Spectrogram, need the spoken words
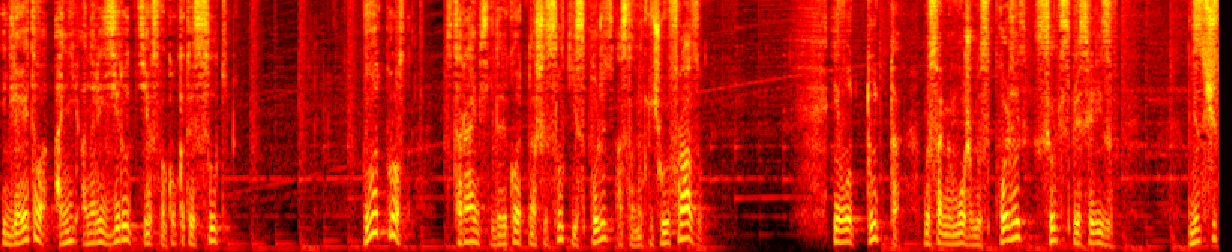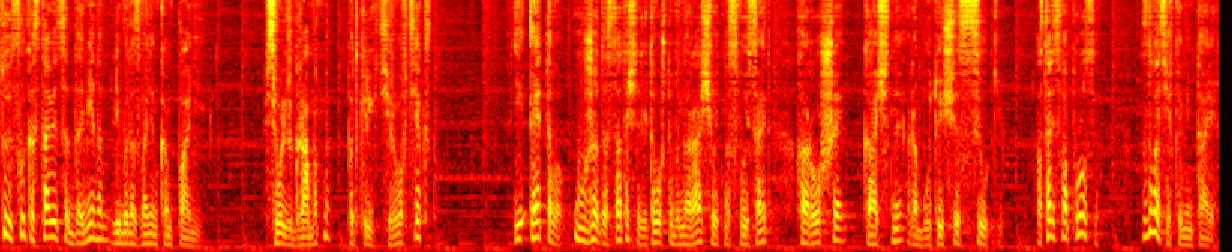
И для этого они анализируют текст вокруг этой ссылки. Вывод прост. Стараемся недалеко от нашей ссылки использовать основную ключевую фразу. И вот тут-то мы с вами можем использовать ссылки с пресс-релизов, где зачастую ссылка ставится доменом либо названием компании, всего лишь грамотно подкорректировав текст. И этого уже достаточно для того, чтобы наращивать на свой сайт хорошие, качественные, работающие ссылки. Остались вопросы? Задавайте их в комментариях.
